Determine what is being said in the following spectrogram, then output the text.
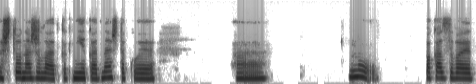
что она желает, как некое, знаешь, такое, э, ну, показывает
